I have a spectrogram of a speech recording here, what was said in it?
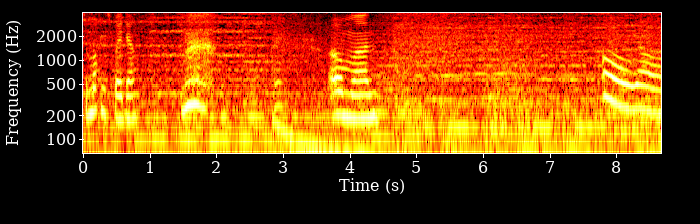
So mach ich's bei der. oh Mann. Oh ja,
